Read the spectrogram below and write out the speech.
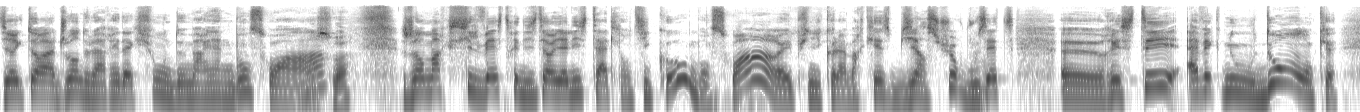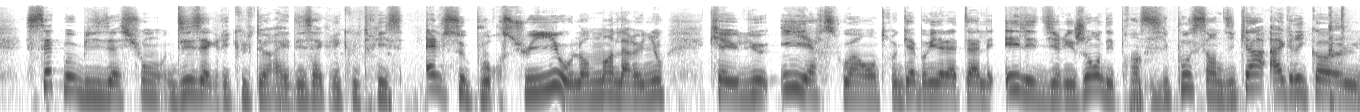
directeur adjoint de la rédaction de Marianne. Bonsoir. Bonsoir. Jean-Marc Sylvestre, éditorialiste à Atlantico. Bonsoir. Et puis Nicolas Marquez, bien sûr, vous êtes euh, resté avec nous. Donc, cette mobilisation des agriculteurs et des agricultrices, elle se poursuit au lendemain de la réunion qui a eu lieu hier soir entre Gabriel Attal et les dirigeants des principaux syndicats agricoles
